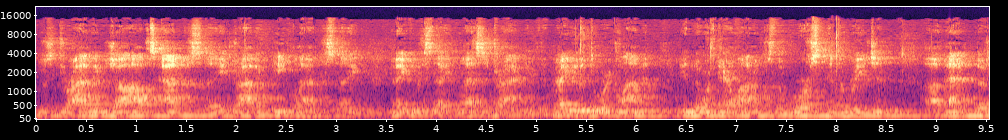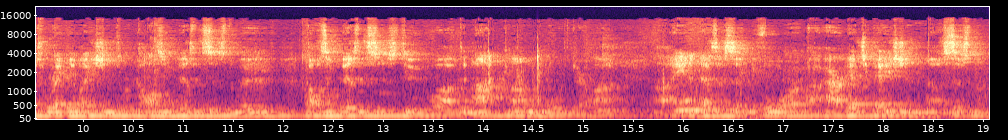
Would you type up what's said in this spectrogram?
It was driving jobs out of the state, driving people out of the state, making the state less attractive. The regulatory climate in North Carolina was the worst in the region. Uh, That, those regulations were causing businesses to move, causing businesses to, uh, to not come to North Carolina. Uh, And as I said before, uh, our education system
